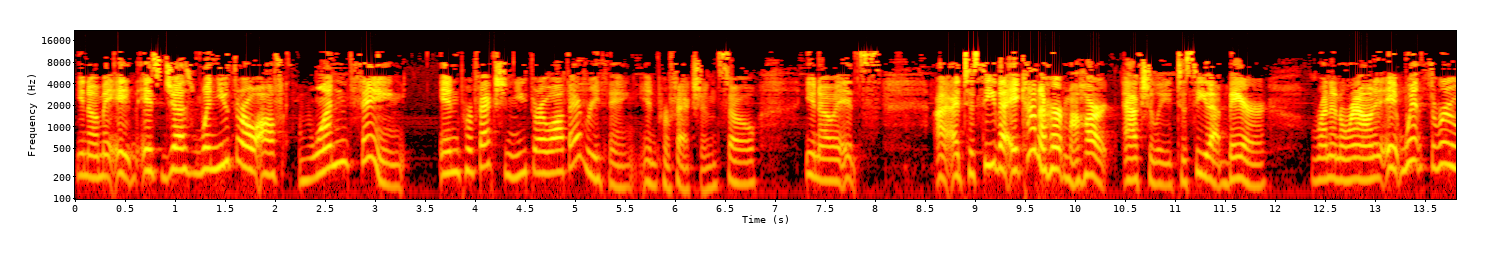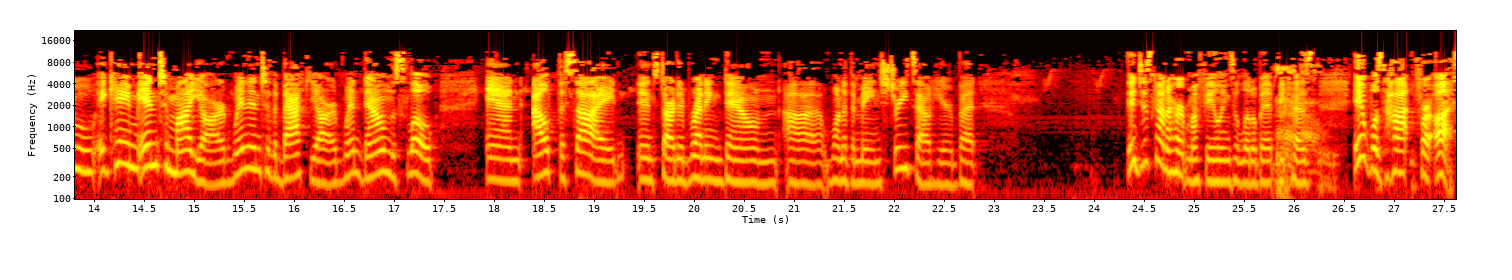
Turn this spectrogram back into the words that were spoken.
you know, it, it's just when you throw off one thing in perfection, you throw off everything in perfection. So, you know, it's, I, I to see that, it kind of hurt my heart actually to see that bear running around. It, it went through, it came into my yard, went into the backyard, went down the slope and out the side and started running down uh, one of the main streets out here. But it just kind of hurt my feelings a little bit because it was hot for us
